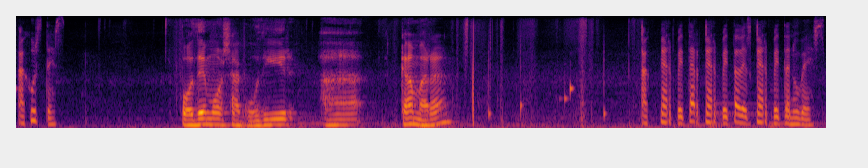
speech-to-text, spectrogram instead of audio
ajustes. Podemos acudir a cámara. A carpeta, carpeta, descarpeta nubes.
